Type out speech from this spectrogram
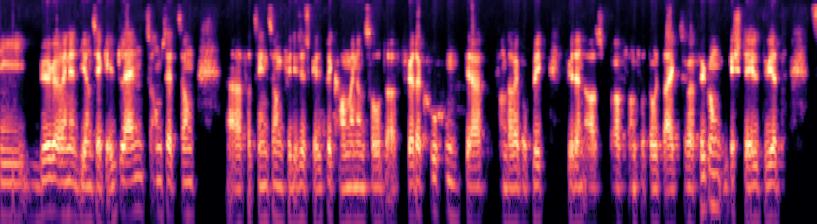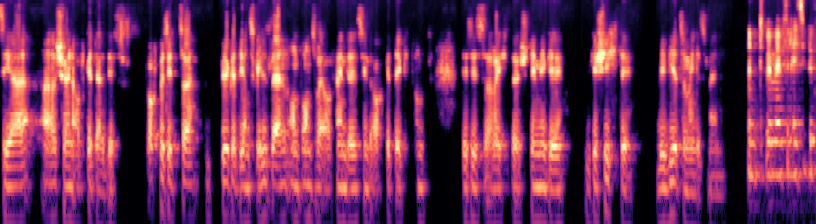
die Bürgerinnen, die uns ihr Geld leihen zur Umsetzung, äh, Verzinsung für dieses Geld bekommen und so der Förderkuchen, der von der Republik für den Ausbau von Photovoltaik zur Verfügung gestellt wird, sehr äh, schön aufgeteilt ist. Dachbesitzer, Bürger, die uns Geld leihen und unsere Aufwände sind auch gedeckt und das ist eine recht äh, stimmige Geschichte, wie wir zumindest meinen. Und wenn wir vielleicht wieder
